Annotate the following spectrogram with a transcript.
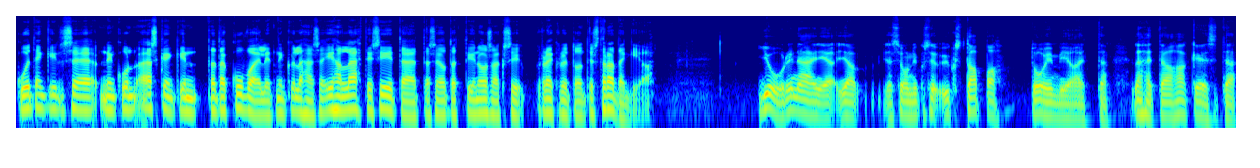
kuitenkin se, niin kuin äskenkin tätä kuvailit, niin kyllähän se ihan lähti siitä, että se otettiin osaksi rekrytointistrategiaa. Juuri näin ja, ja, ja se on niin se yksi tapa toimia, että lähdetään hakemaan sitä,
